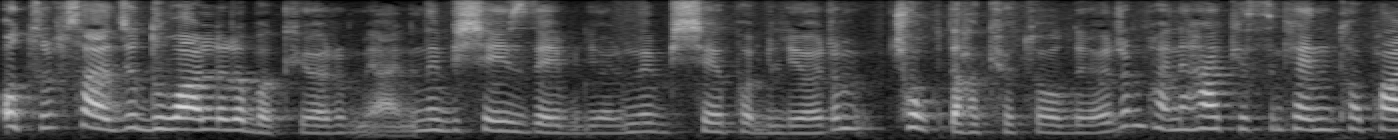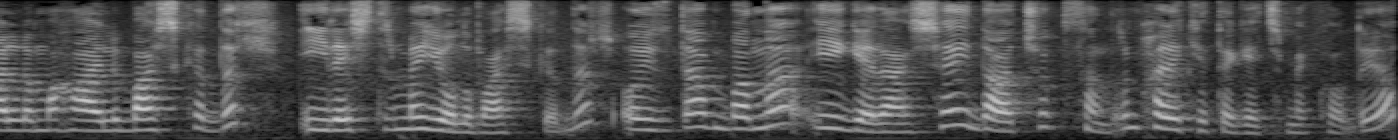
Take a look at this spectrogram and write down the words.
oturup sadece duvarlara bakıyorum yani. Ne bir şey izleyebiliyorum ne bir şey yapabiliyorum. Çok daha kötü oluyorum. Hani herkesin kendini toparlama hali başkadır. İyileştirme yolu başkadır. O yüzden bana iyi gelen şey daha çok sanırım harekete geçmek oluyor.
